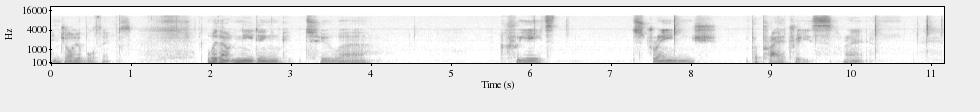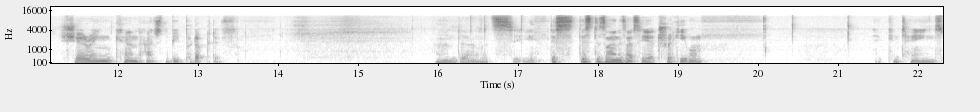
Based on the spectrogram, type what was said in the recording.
enjoyable things, without needing to uh, create strange proprietaries, right? Sharing can actually be productive. And uh, let's see, this, this design is actually a tricky one. It contains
